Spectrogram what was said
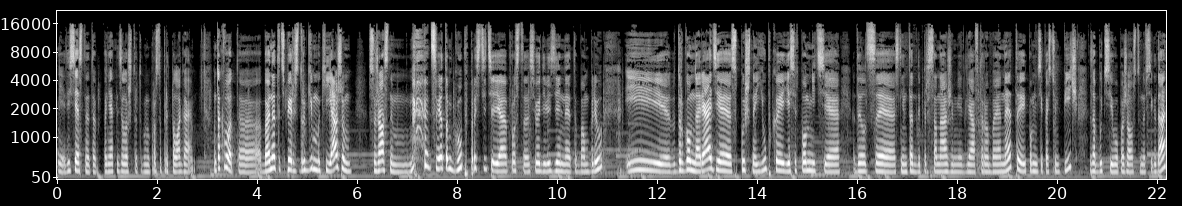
Нет, естественно, это понятное дело, что это мы просто предполагаем. Ну так вот, э, Байонета теперь с другим макияжем, с ужасным цветом губ, простите, я просто сегодня весь день на это бомблю, и в другом наряде, с пышной юбкой, если помните DLC с Nintendo персонажами для второй Байонета, и помните костюм Пич, забудьте его, пожалуйста, навсегда.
